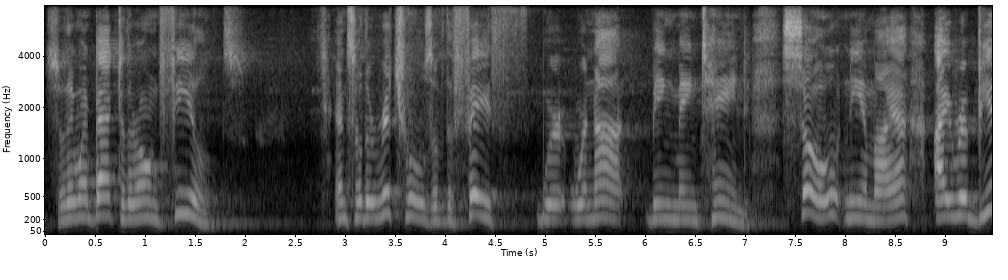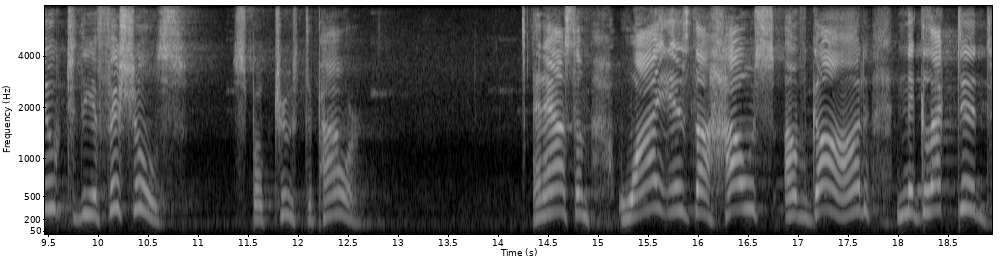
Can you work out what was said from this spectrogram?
So they went back to their own fields. And so the rituals of the faith were, were not being maintained. So, Nehemiah, I rebuked the officials, spoke truth to power, and asked them, Why is the house of God neglected?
